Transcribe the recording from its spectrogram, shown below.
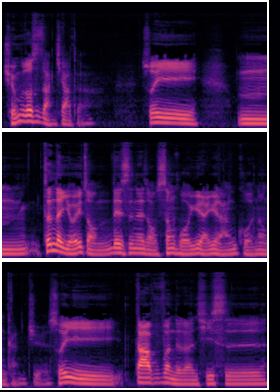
全部都是涨价的。所以，嗯，真的有一种类似那种生活越来越难过那种感觉。所以，大部分的人其实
